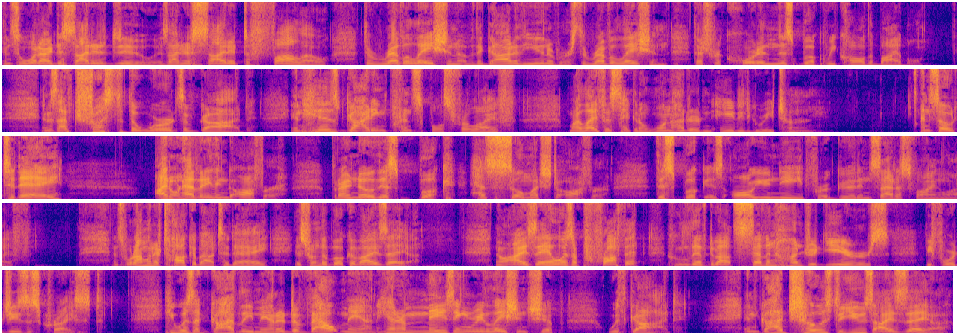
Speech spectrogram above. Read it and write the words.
And so, what I decided to do is, I decided to follow the revelation of the God of the universe, the revelation that's recorded in this book we call the Bible. And as I've trusted the words of God and His guiding principles for life, my life has taken a 180 degree turn. And so today, I don't have anything to offer, but I know this book has so much to offer. This book is all you need for a good and satisfying life. And so, what I'm going to talk about today is from the book of Isaiah. Now, Isaiah was a prophet who lived about 700 years before Jesus Christ. He was a godly man, a devout man. He had an amazing relationship with God. And God chose to use Isaiah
